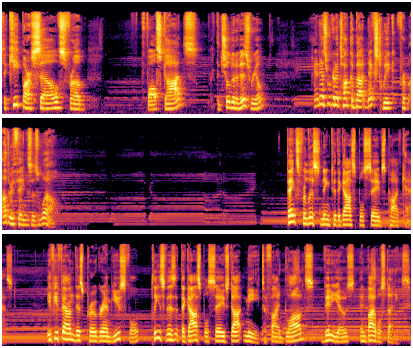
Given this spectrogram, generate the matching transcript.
to keep ourselves from false gods, like the children of Israel, and as we're going to talk about next week, from other things as well. Thanks for listening to the Gospel Saves podcast. If you found this program useful, please visit thegospelsaves.me to find blogs, videos, and Bible studies.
